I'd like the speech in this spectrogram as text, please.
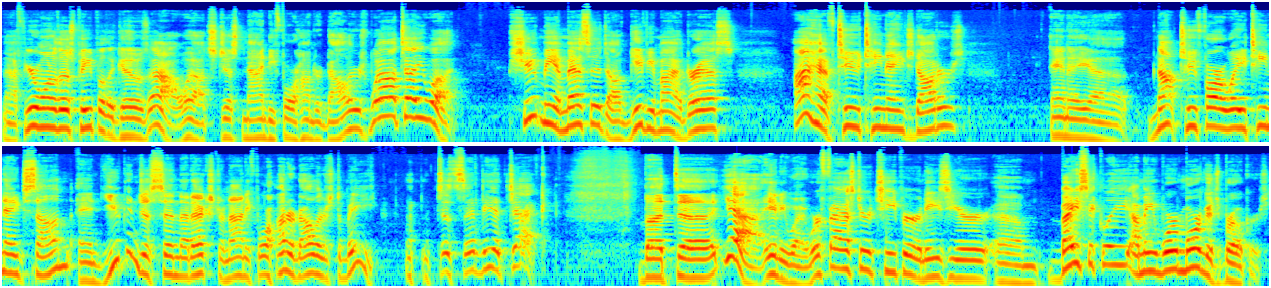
Now, if you're one of those people that goes, oh, well, it's just $9,400, well, I'll tell you what, shoot me a message. I'll give you my address. I have two teenage daughters and a uh, not too far away teenage son, and you can just send that extra $9,400 to me. just send me a check. But uh, yeah, anyway, we're faster, cheaper, and easier. Um, basically, I mean, we're mortgage brokers.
